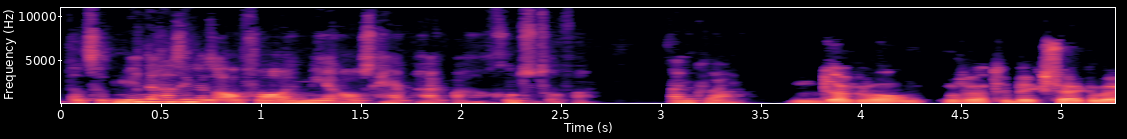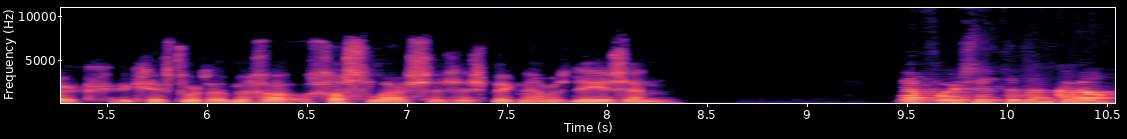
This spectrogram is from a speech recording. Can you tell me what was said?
dat ze het minder gaan zien als afval en meer als herbruikbare grondstoffen. Dank u wel. Dank u wel, mevrouw Terbeek-Suikerbuik. Ik geef het woord aan mijn gastelaars. Zij spreekt namens DSN. Ja, voorzitter, dank u wel.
